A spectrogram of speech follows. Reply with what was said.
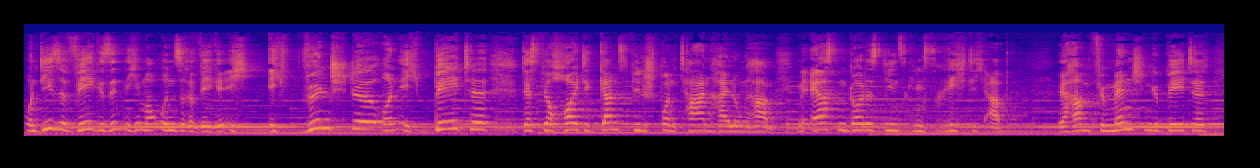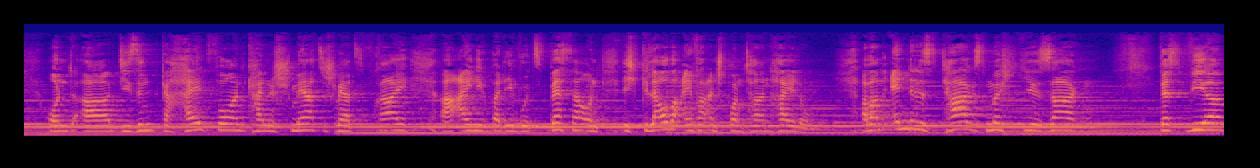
Und diese Wege sind nicht immer unsere Wege. Ich, ich wünschte und ich bete, dass wir heute ganz viele Spontanheilungen haben. Im ersten Gottesdienst ging es richtig ab. Wir haben für Menschen gebetet und äh, die sind geheilt worden, keine Schmerzen, schmerzfrei. Äh, einige, bei denen wurde es besser und ich glaube einfach an Spontanheilung. Aber am Ende des Tages möchte ich dir sagen, dass wir,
